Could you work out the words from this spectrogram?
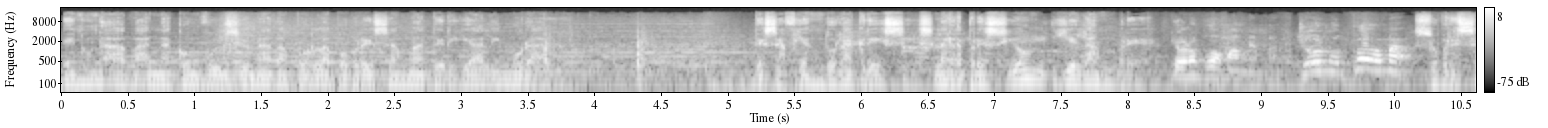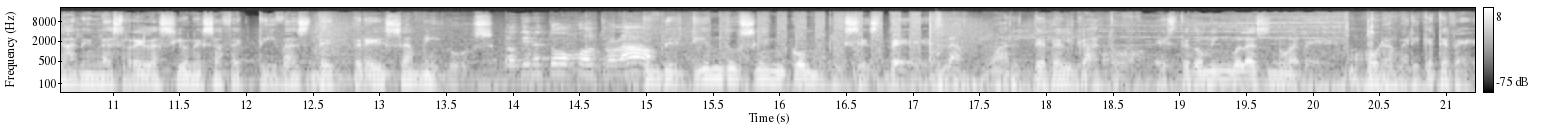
En una Habana convulsionada por la pobreza material y moral. Desafiando la crisis, la represión y el hambre. Yo no puedo más, mi hermano. Yo no puedo más. Sobresalen las relaciones afectivas de tres amigos, Lo tienen todo controlado. convirtiéndose en cómplices de La muerte del gato. Este domingo a las 9 por América TV.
